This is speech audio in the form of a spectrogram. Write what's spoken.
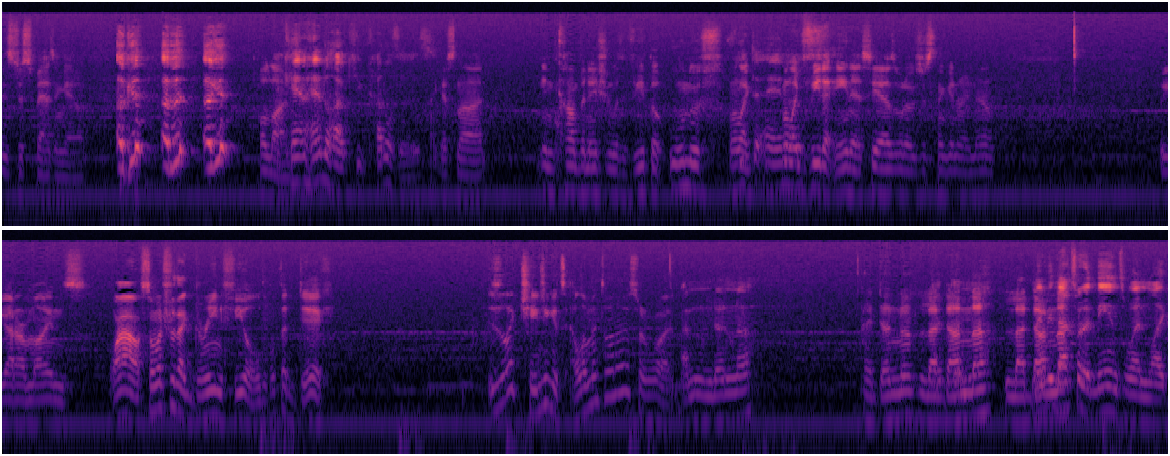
It's just spazzing out. Okay, okay, okay. Hold I on. can't handle how cute Cuddles is. I guess not. In combination with Vita Unus. More like, Vita more like Vita Anus. Yeah, that's what I was just thinking right now. We got our minds. Wow, so much for that green field. What the dick? Is it like changing its element on us or what? I don't, know. I don't know. La I don't donna. Maybe that's what it means when like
